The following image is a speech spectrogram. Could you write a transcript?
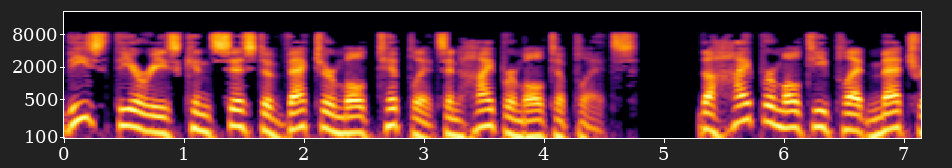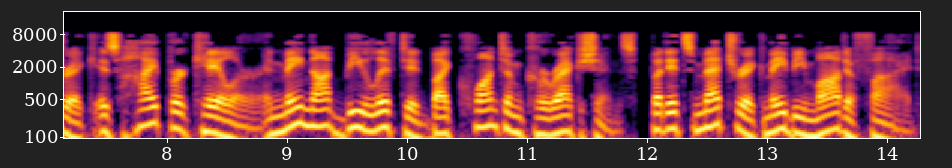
These theories consist of vector multiplets and hypermultiplets. The hypermultiplet metric is hyperkähler and may not be lifted by quantum corrections, but its metric may be modified.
